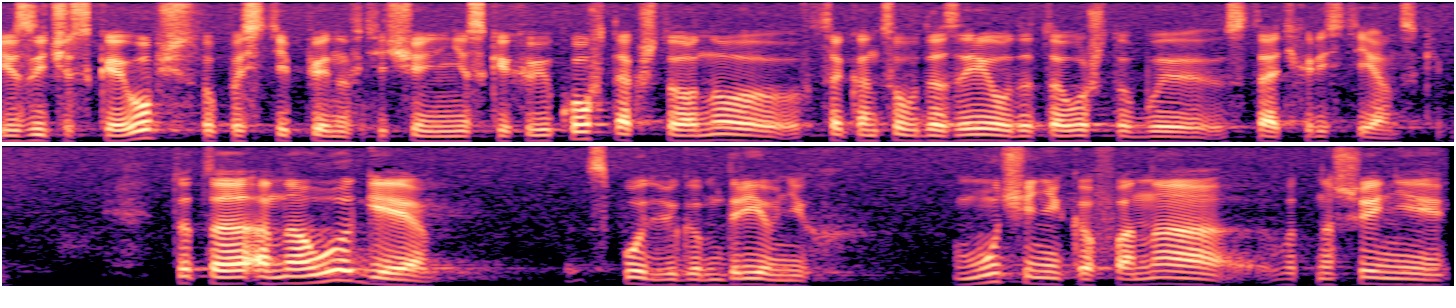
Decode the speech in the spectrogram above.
языческое общество постепенно в течение нескольких веков, так что оно в конце концов дозрело до того, чтобы стать христианским. Вот эта аналогия с подвигом древних мучеников, она в отношении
